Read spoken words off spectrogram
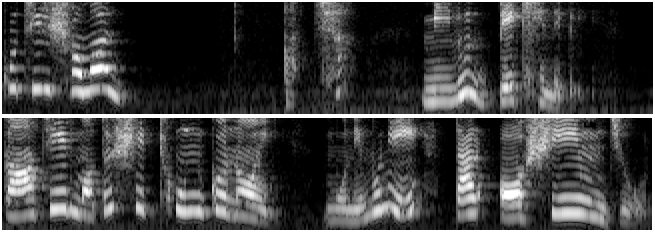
কুচির সমান। আচ্ছা মিনু দেখে নেবে। কাঁচের মতো সে ঠুনকো নয়, মনে মনে তার অসীম জোর।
